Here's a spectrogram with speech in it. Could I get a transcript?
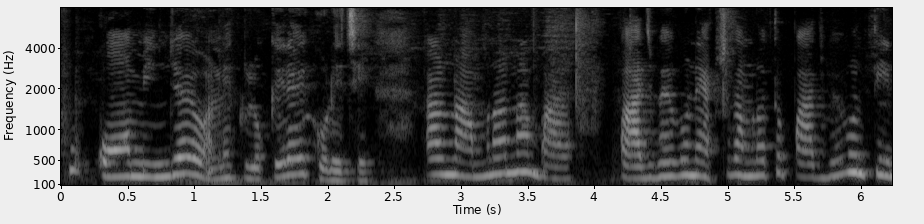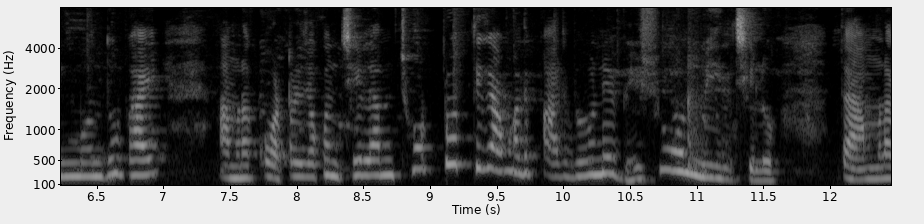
খুব কম এনজয় অনেক লোকেরাই করেছে। কারণ আমরা না পাঁচ ভাই বোন একসাথে, আমরা তো পাঁচ ভাই বোন, তিন বন্ধু ভাই, আমরা কোয়ার্টারে যখন ছিলাম ছোট্টর থেকে আমাদের পাঁচ ভাই বোনের ভীষণ মিল ছিল। তা আমরা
